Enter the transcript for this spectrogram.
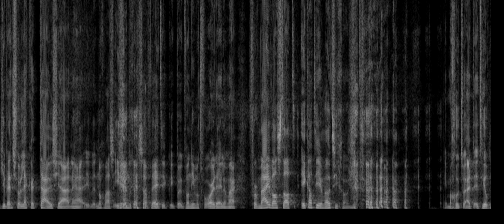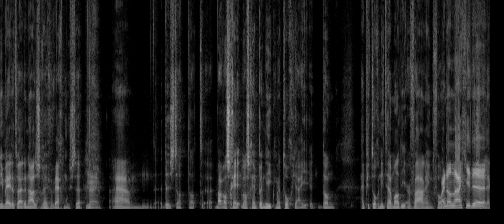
je bent zo lekker thuis. Ja, nou ja, nogmaals, iedereen moet echt zelf weten. Ik, ik, ik wil niemand veroordelen, maar voor mij was dat, ik had die emotie gewoon niet. maar goed, het, het hielp niet mee dat wij daarna dus nog even weg moesten. Nee. Ehm, dus dat, dat eh, maar was geen, was geen paniek, maar toch, ja, je- dan heb je toch niet helemaal die ervaring van... Maar dan laat je de,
